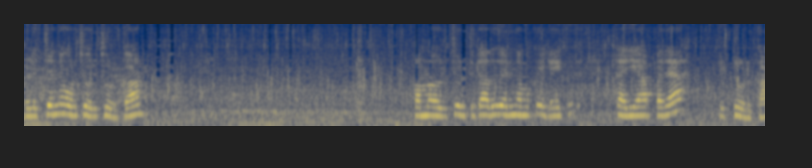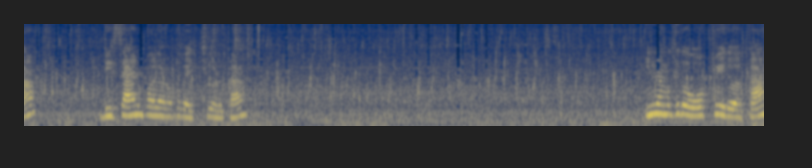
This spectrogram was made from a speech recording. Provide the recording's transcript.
വെളിച്ചെണ്ണ കുറച്ച് ഒഴിച്ചു കൊടുക്കാം. അപ്പം നമ്മൾ ഒഴിച്ചു കൊടുത്തിട്ട് അത് കഴിഞ്ഞ് നമുക്ക് ഇതിലേക്ക് കരിയാപ്പല ഇട്ട് കൊടുക്കാം. ഡിസൈൻ പോലെ നമുക്ക് വെച്ച് കൊടുക്കാം. ഇനി നമുക്കിത് ഓഫ് ചെയ്ത് വെക്കാം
